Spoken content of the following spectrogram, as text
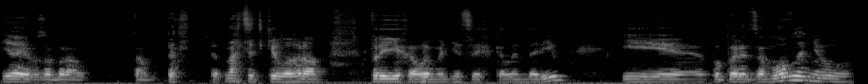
Я його забрав там 15 кілограм приїхало мені цих календарів. І по передзамовленню,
